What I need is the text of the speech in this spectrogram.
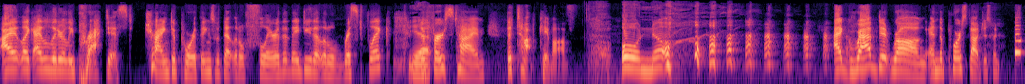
I like I literally practiced trying to pour things with that little flare that they do, that little wrist flick. yeah. The first time the top came off. oh no. I grabbed it wrong and the pour spout just went boop,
